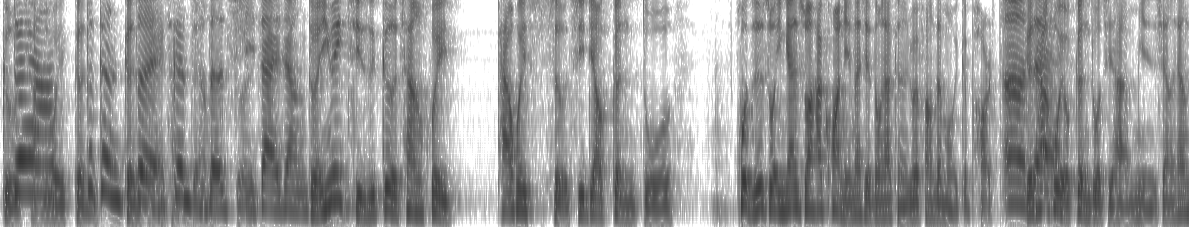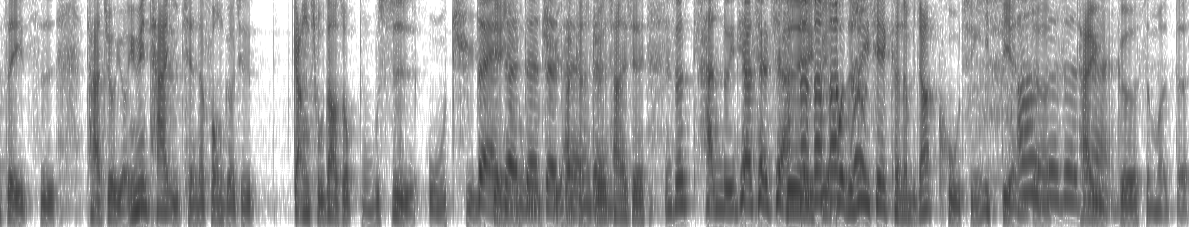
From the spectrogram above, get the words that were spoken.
歌唱会更更更精彩、更值得期待这样子？对，因为其实歌唱会他会舍弃掉更多。或者是说，应该说他跨年那些东西，他可能就会放在某一个 part，可是他会有更多其他的面向，像这一次他就有，因为他以前的风格其实。刚出道的时候不是舞曲，电影舞曲，他可能就会唱一些你说弹雷跳恰恰，对对，或者是一些可能比较苦情一点的台语歌什么的。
